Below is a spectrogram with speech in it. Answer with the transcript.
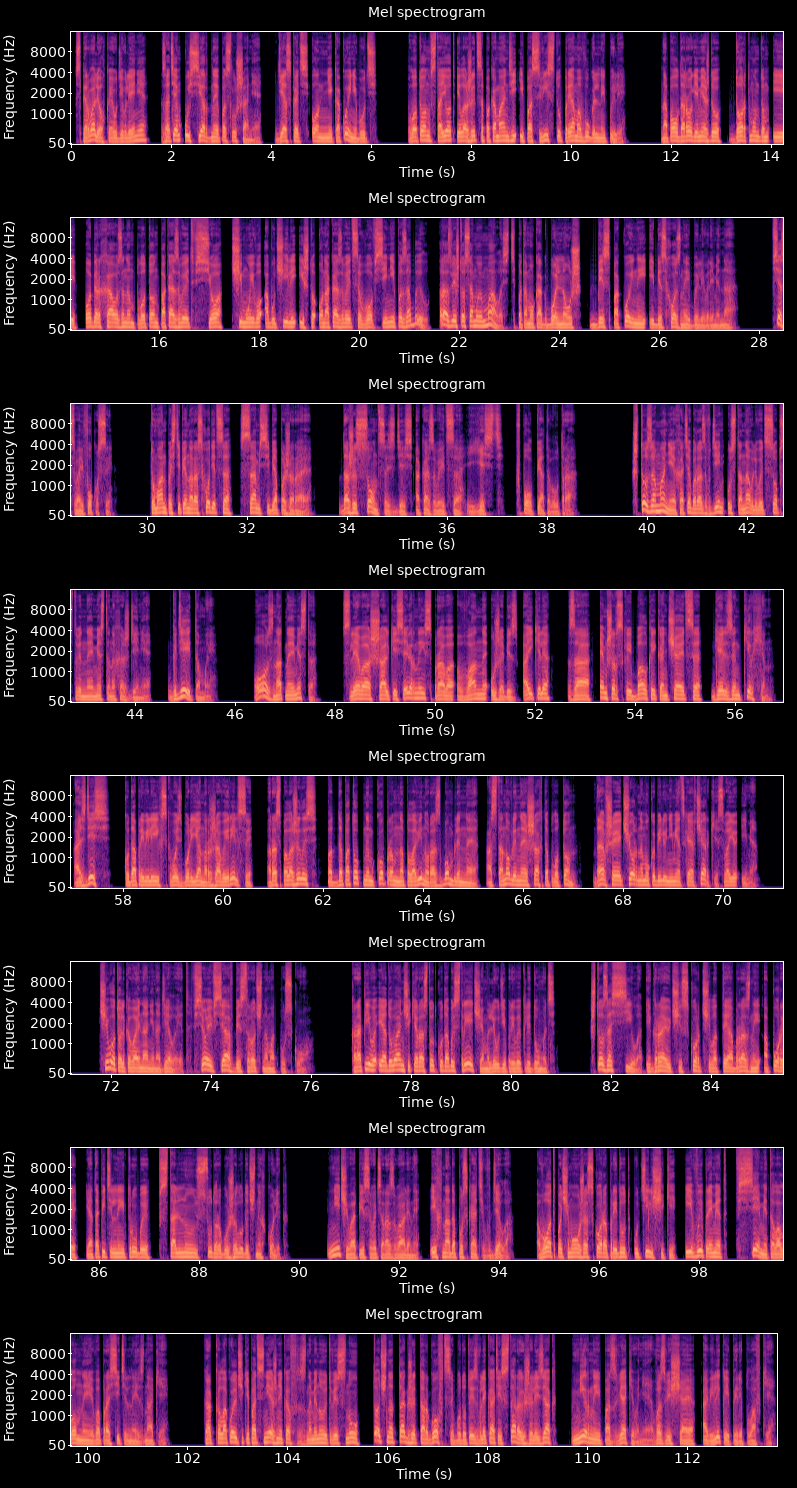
Сперва легкое удивление, затем усердное послушание. Дескать, он не какой-нибудь... Плутон встает и ложится по команде и по свисту прямо в угольной пыли. На полдороге между Дортмундом и Оберхаузеном Плутон показывает все, чему его обучили и что он, оказывается, вовсе не позабыл разве что самую малость, потому как больно уж беспокойные и бесхозные были времена. Все свои фокусы. Туман постепенно расходится, сам себя пожирая. Даже солнце здесь, оказывается, есть в полпятого утра. Что за мания хотя бы раз в день устанавливать собственное местонахождение? Где это мы? О, знатное место. Слева шальки северный, справа ванны уже без Айкеля, за Эмшерской балкой кончается Гельзенкирхен, а здесь, куда привели их сквозь бурьян ржавые рельсы, расположилась под допотопным копром наполовину разбомбленная, остановленная шахта Плутон, давшая черному кобелю немецкой овчарки свое имя. Чего только война не наделает, все и вся в бессрочном отпуску. Крапива и одуванчики растут куда быстрее, чем люди привыкли думать. Что за сила, играючи, скорчила Т-образные опоры и отопительные трубы в стальную судорогу желудочных колик? Нечего описывать развалины, их надо пускать в дело. Вот почему уже скоро придут утильщики и выпрямят все металлоломные вопросительные знаки. Как колокольчики подснежников знаменуют весну, Точно так же торговцы будут извлекать из старых железяк мирные позвякивания, возвещая о великой переплавке.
